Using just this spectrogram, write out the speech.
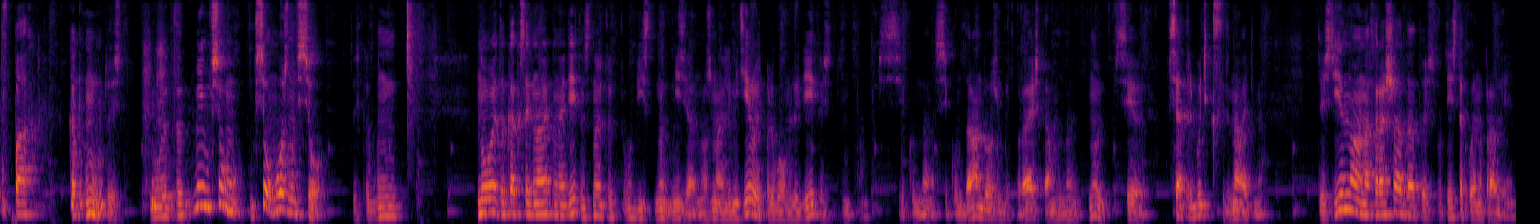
в пах, как, ну, то есть, ну, это, ну, все, все, можно все. То есть, как бы, ну, это как соревновательная деятельность, но это убийство, ну, нельзя. Нужно лимитировать по-любому людей, то есть, ну, там, секундант, секундант должен быть, врач, там, ну, ну, все, вся атрибутика соревновательная. То есть, и, ну, она хороша, да, то есть, вот есть такое направление.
